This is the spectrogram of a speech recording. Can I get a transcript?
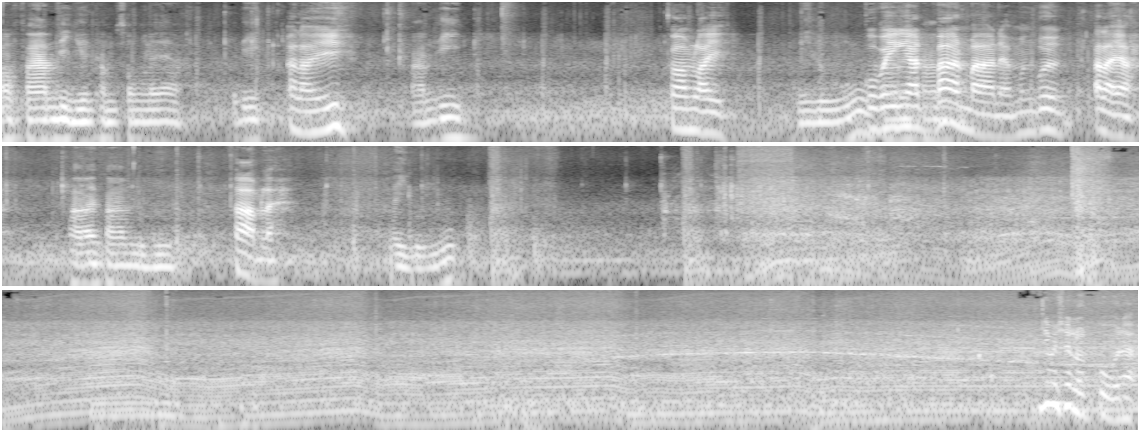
อาฟาร์มดิยืนทำทรงเลยอะไปดิอะไรฟาร์มดิฟาร์มอะไรไม่รู้กูไปงัดบ้านมาเนี่ยมึงกูอะไรอะพาไปฟาร์มดูดูฟาร์มอะไรไม่รู้นี่ไม่ใช่รถกูเนี่ย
